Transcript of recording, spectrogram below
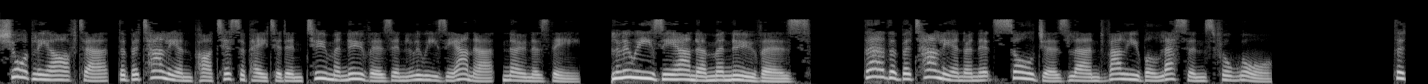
Shortly after, the battalion participated in two maneuvers in Louisiana, known as the Louisiana Maneuvers. There the battalion and its soldiers learned valuable lessons for war. The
